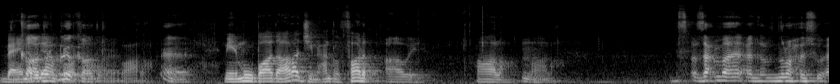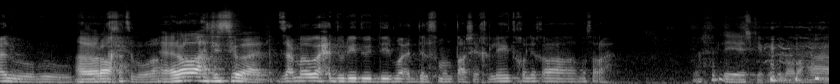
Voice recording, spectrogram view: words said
باينه كادر، نكون. cadre. Voilà. آه. Mais المبادره تجي من عند الفرد. آه oui. Voilà voilà. زعما نروحوا سؤال و- آه، روح. ونختموا،. آه، روح في السؤال زعما واحد وليدو يدير معدل 18 يخليه يدخل يقرأ مسرح. خليه كيف يقولوا روح.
